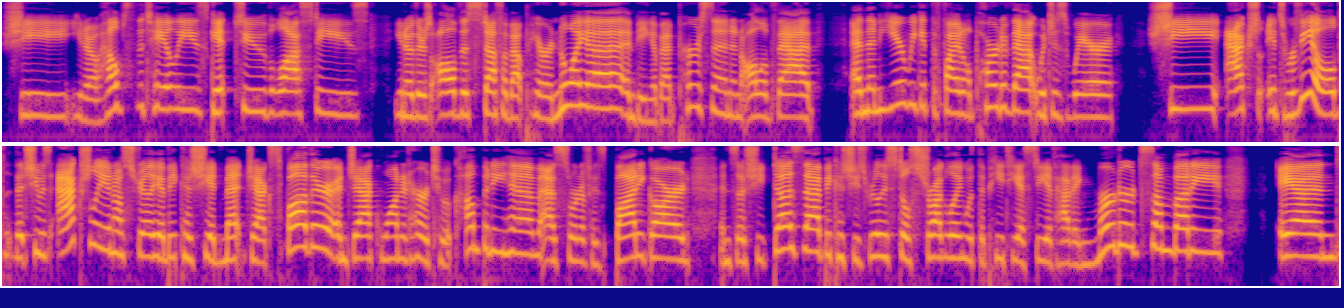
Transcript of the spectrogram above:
She, you know, helps the tailies get to the Losties. You know, there's all this stuff about paranoia and being a bad person and all of that. And then here we get the final part of that, which is where she actually it's revealed that she was actually in Australia because she had met Jack's father and Jack wanted her to accompany him as sort of his bodyguard. And so she does that because she's really still struggling with the PTSD of having murdered somebody. And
